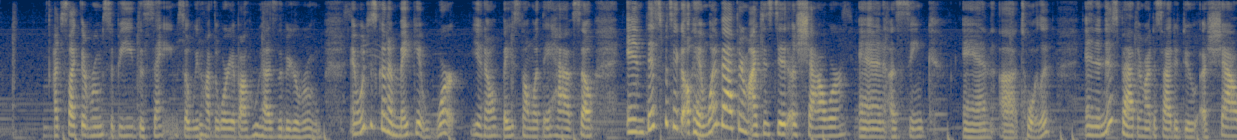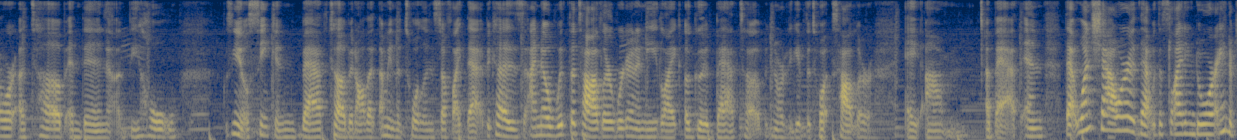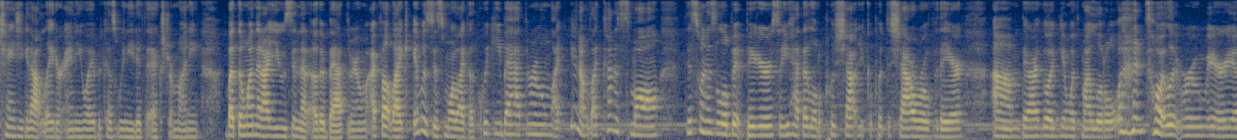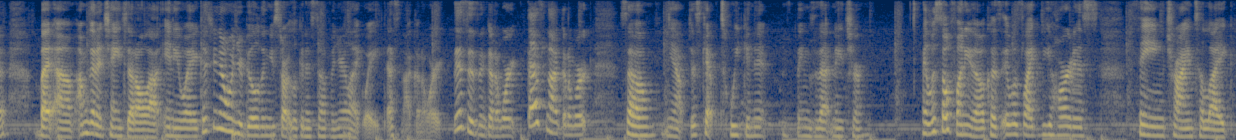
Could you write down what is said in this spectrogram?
I just like the rooms to be the same so we don't have to worry about who has the bigger room. And we're just going to make it work, you know, based on what they have. So in this particular, okay, in one bathroom, I just did a shower and a sink and a toilet. And in this bathroom, I decided to do a shower, a tub, and then the whole you know sink and bathtub and all that i mean the toilet and stuff like that. Because i know with the toddler we're going to need like a good bathtub in order to give the toddler a um a bath. And that one shower that with the sliding door I ended up changing it out later anyway because we needed the extra money. But the one that I used in that other bathroom I felt like it was just more like a quickie bathroom like you know like kind of small. This one is a little bit bigger so you had that little push out. You could put the shower over there. Um, there I go again with my little toilet room area. But um, I'm gonna change that all out anyway because you know when you're building you start looking at stuff and you're like wait that's not gonna work. This isn't gonna work. That's not gonna work. So yeah just kept tweaking it things of that nature it was so funny though, because it was like the hardest thing trying to like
